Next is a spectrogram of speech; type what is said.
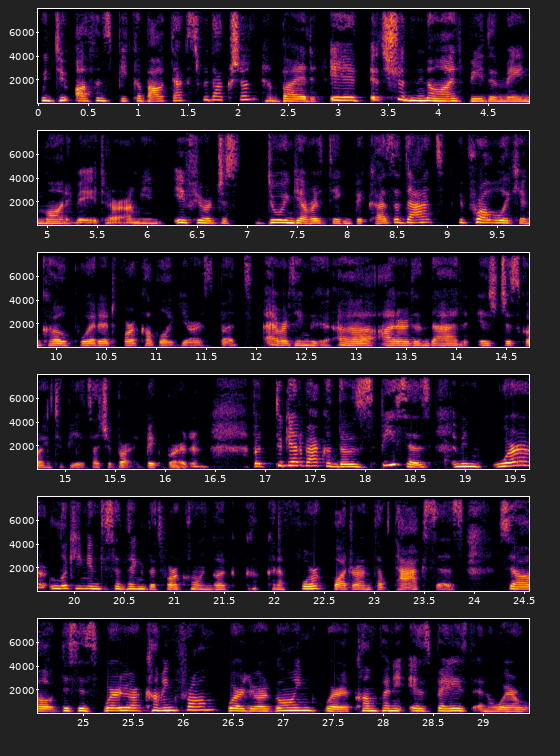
we do often speak about tax reduction, but it, it should not be the main motivator. I mean, if you're just doing everything because of that, you probably can cope with it for a couple of years, but everything uh, other than that is just going to be such a bur- big burden. But to get back on those pieces, I mean, we're looking into something that we're calling like kind of four quadrant of taxes. So this is where you're coming from, where you're going, where your company is based and where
